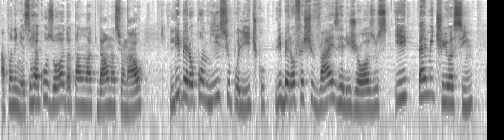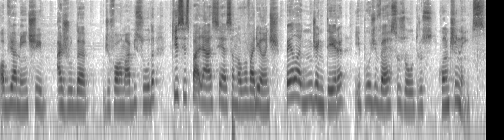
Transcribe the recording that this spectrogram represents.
à pandemia. Se recusou a adotar um lockdown nacional liberou comício político, liberou festivais religiosos e permitiu, assim, obviamente, ajuda de forma absurda, que se espalhasse essa nova variante pela Índia inteira e por diversos outros continentes.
